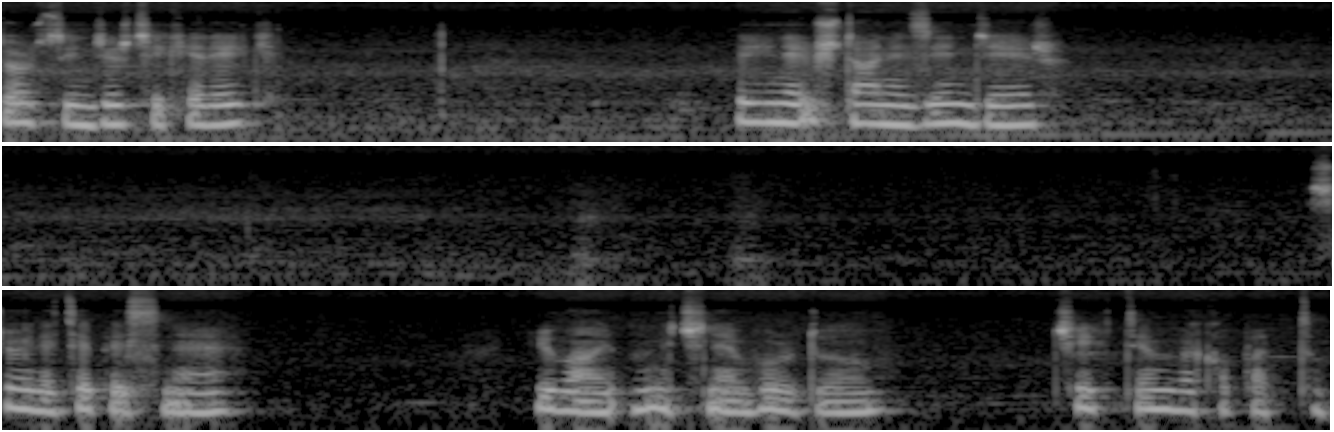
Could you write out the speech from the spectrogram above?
4 zincir çekerek. Ve yine 3 tane zincir. Şöyle tepesine yuvanın içine vurdum. Çektim ve kapattım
